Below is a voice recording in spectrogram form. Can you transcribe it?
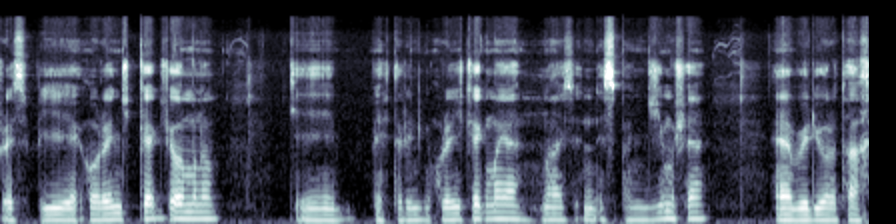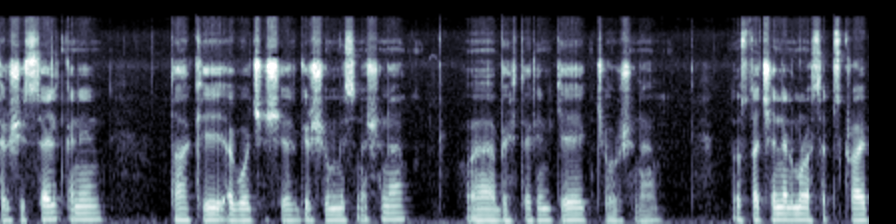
رسیپی اورنج کیک جور منم که بهترین اورنج کیک مایه نایس اسپنجی میشه. ویدیو رو تا آخرش سیل کنین تا که اگو چشی از میس نشنه و بهترین کیک جور شنه دوستا channel ما رو subscribe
